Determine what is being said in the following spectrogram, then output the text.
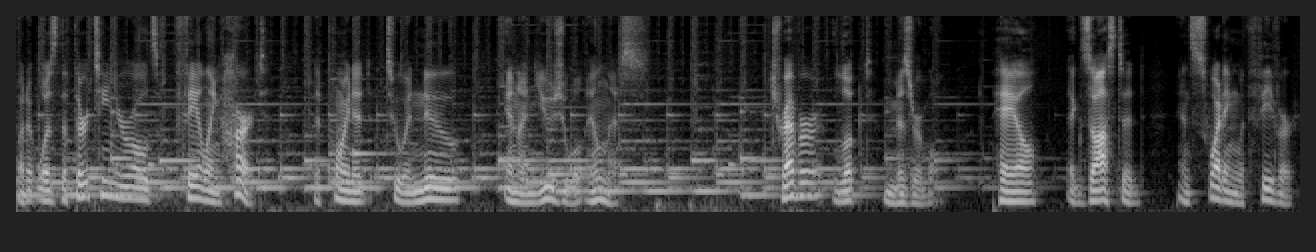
But it was the 13 year old's failing heart that pointed to a new and unusual illness. Trevor looked miserable, pale, exhausted, and sweating with fever.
